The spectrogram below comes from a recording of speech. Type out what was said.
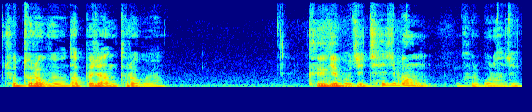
좋더라고요. 나쁘지 않더라고요. 그게 뭐지? 체지방 그걸 뭐라 하지?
